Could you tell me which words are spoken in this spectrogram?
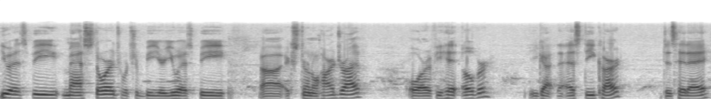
USB mass storage which would be your USB uh, external hard drive. Or if you hit over you got the SD card. Just hit A.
